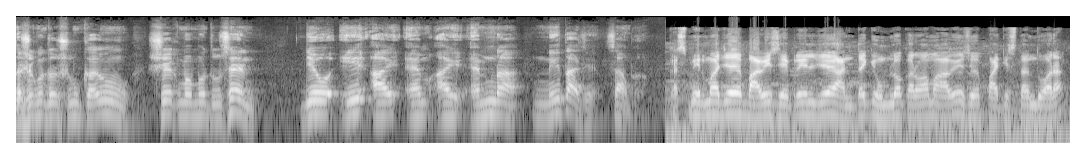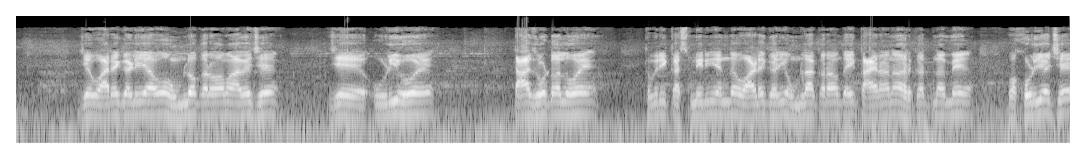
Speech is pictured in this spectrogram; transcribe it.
દર્શકો તો શું કહ્યું? શેખ મોહમ્મદ હુસેન, જેઓ એઆઈએમઆઈએમના નેતા છે. સાંભળો. કાશ્મીરમાં જે બાવીસ એપ્રિલ જે આતંકી હુમલો કરવામાં આવ્યો છે પાકિસ્તાન દ્વારા, જે વારે ઘડિયાઓ હુમલો કરવામાં આવે છે, જે ઉડી હોય, તાજ હોટલ હોય, ખબરી કાશ્મીરની અંદર વાડે ઘડીએ હુમલા કરાવતા એ કાયરાના હરકતને અમે વખોડીએ છીએ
